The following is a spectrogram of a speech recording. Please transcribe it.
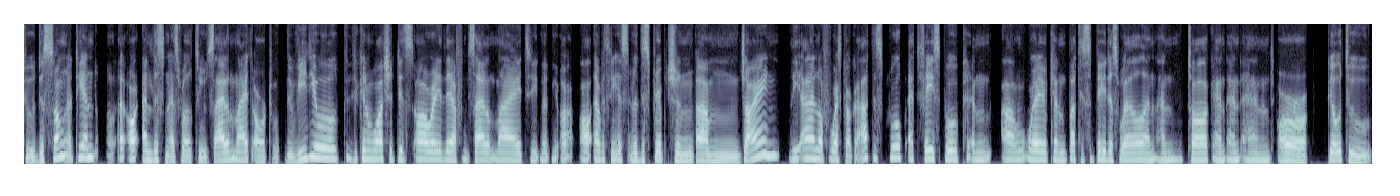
to this song at the end uh, or and listen as well to silent night or to the video you can watch it it's already there from silent night You- you- all- all- everything is in the description um join the isle of West Cork artist group at facebook and um, where you can participate as well and and talk and and and or go to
